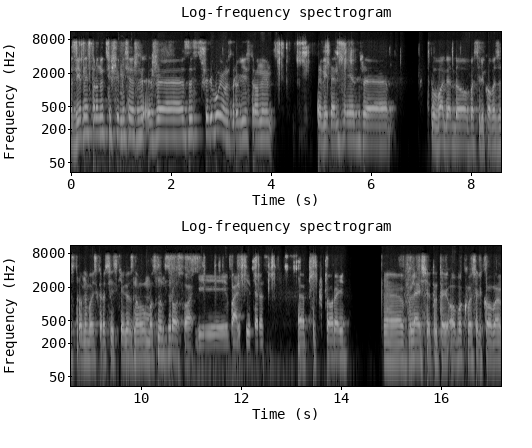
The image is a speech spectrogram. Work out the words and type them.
Z jednej strony cieszymy się, że, że zestrzeliwują, z drugiej strony ewidentnie jest, że uwaga do Wasylkowa ze strony wojska rosyjskiego znowu mocno wzrosła i walki teraz przedwczoraj w lesie tutaj obok Wasylkowa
